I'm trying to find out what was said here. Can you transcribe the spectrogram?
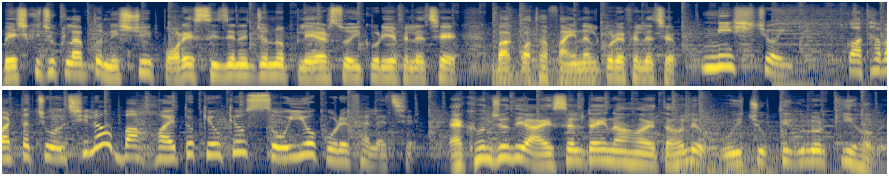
বেশ কিছু ক্লাব তো নিশ্চয়ই পরের সিজনের জন্য প্লেয়ার সই করিয়ে ফেলেছে বা কথা ফাইনাল করে ফেলেছে। নিশ্চয়ই। কথাবার্তা চলছিল বা হয়তো কেউ কেউ সইও করে ফেলেছে। এখন যদি আইএসএলটাই না হয় তাহলে ওই চুক্তিগুলোর কি হবে?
